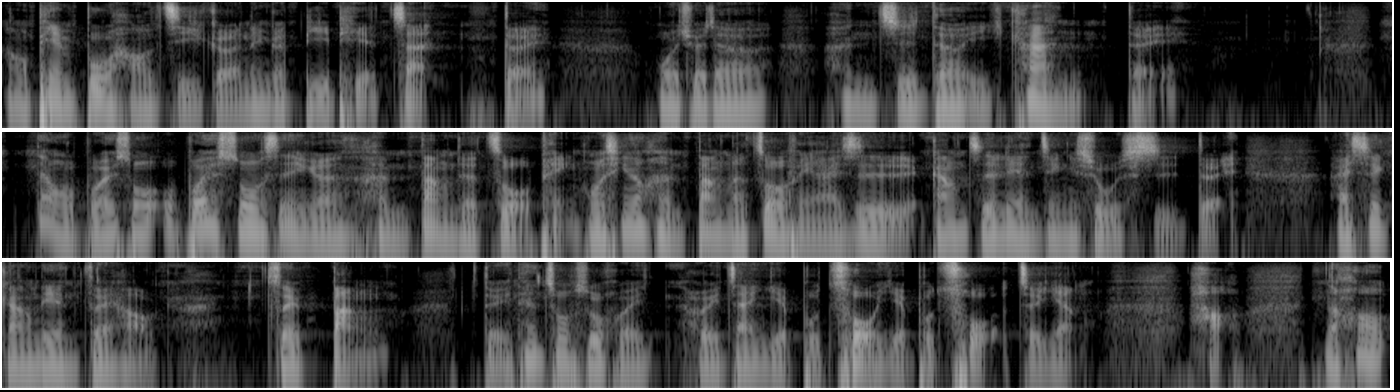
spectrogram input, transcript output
然后遍布好几个那个地铁站，对我觉得很值得一看，对。但我不会说，我不会说是一个很棒的作品，我心中很棒的作品还是《钢之炼金术师》，对，还是《钢炼》最好、最棒，对。但《咒术回回战》也不错，也不错，这样好，然后。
